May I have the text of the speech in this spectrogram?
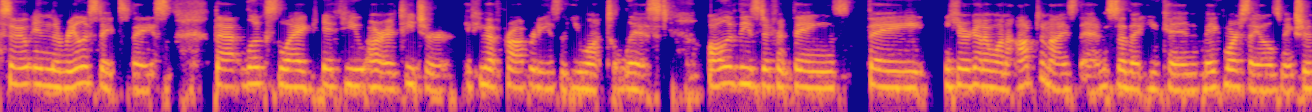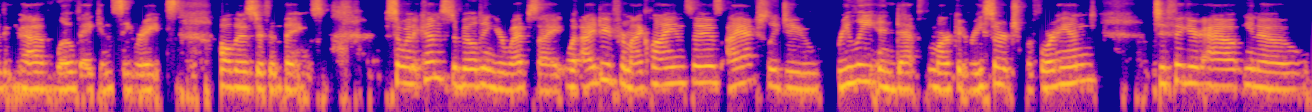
So in the real estate space, that looks like if you are a teacher, if you have properties that you want to list, all of these different things, they you're going to want to optimize them so that you can make more sales, make sure that you have low vacancy rates, all those different things. So, when it comes to building your website, what I do for my clients is I actually do really in-depth market research beforehand to figure out you know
